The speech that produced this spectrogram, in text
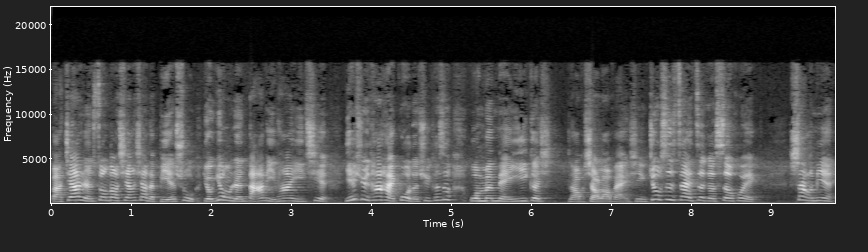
把家人送到乡下的别墅，有佣人打理他一切，也许他还过得去。可是我们每一个老小老百姓，就是在这个社会上面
